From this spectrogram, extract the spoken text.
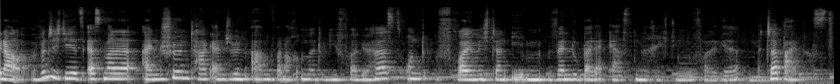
genau, wünsche ich dir jetzt erstmal einen schönen Tag, einen schönen Abend, wann auch immer du die Folge hörst und freue mich dann eben, wenn du bei der ersten richtigen Folge mit dabei bist.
